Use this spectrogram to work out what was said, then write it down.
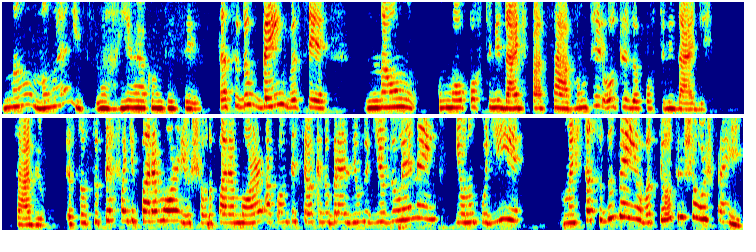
Não, não é isso que vai acontecer. Tá tudo bem você não uma oportunidade passar, vão ter outras oportunidades, sabe? Eu sou super fã de Paramore e o show do Paramore aconteceu aqui no Brasil no dia do Enem e eu não pude ir. Mas tá tudo bem, eu vou ter outros shows para ir.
